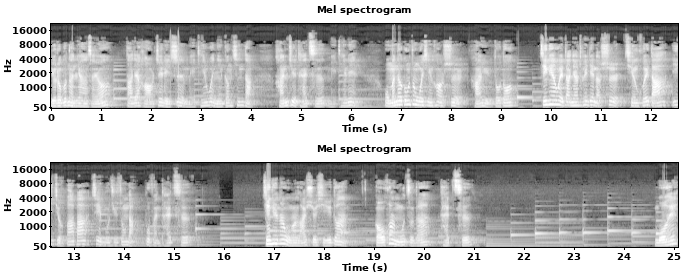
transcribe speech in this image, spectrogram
여러분 안녕하세요. 大家好，这里是每天为您更新的韩剧台词每天练。我们的公众微信号是韩语多多。今天为大家推荐的是《请回答一九八八》这部剧中的部分台词。今天呢，我们来学习一段狗焕母子的台词。뭐해？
